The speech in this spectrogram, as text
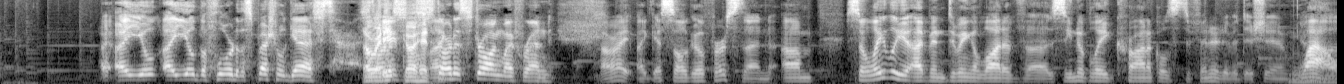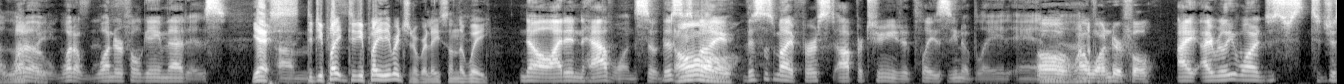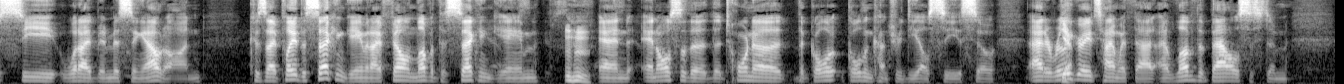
I, I yield I yield the floor to the special guest. Alrighty, Start- go ahead. Start us strong, my friend. All right, I guess I'll go first then. Um, so lately, I've been doing a lot of uh, Xenoblade Chronicles Definitive Edition. wow, what a what a wonderful game that is! Yes. Um, did you play? Did you play the original release on the Wii? No, I didn't have one, so this Oh. is my this is my first opportunity to play Xenoblade, and Oh, uh, how wonderful. I I really wanted just to just see what I'd been missing out on. Because I played the second game and I fell in love with the second game, Mm-hmm. and and also the the Torna the Gol- Golden Country DLC. So I had a really Yeah. great time with that. I love the battle system.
